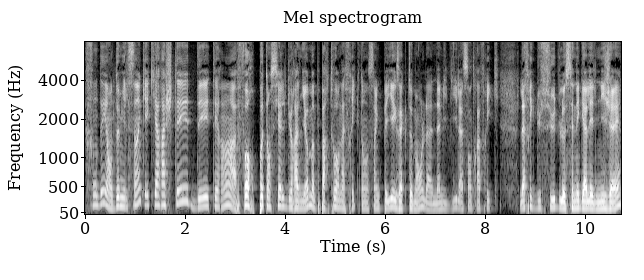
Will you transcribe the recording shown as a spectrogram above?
fondée en 2005 et qui a racheté des terrains à fort potentiel d'uranium un peu partout en Afrique, dans cinq pays exactement, la Namibie, la Centrafrique, l'Afrique du Sud, le Sénégal et le Niger.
